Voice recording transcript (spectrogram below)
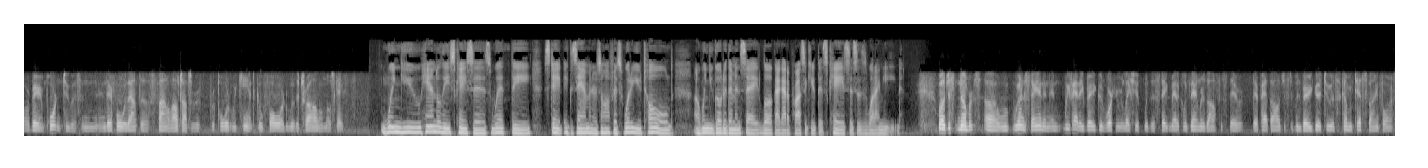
are very important to us, and, and therefore, without the final autopsy re- report, we can't go forward with a trial on those cases. When you handle these cases with the state examiner's office, what are you told uh, when you go to them and say, "Look, I got to prosecute this case. This is what I need." Well, just numbers. Uh, we understand, and, and we've had a very good working relationship with the state medical examiner's office. Their their pathologists have been very good to us, coming testifying for us.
